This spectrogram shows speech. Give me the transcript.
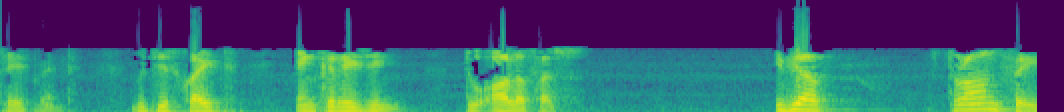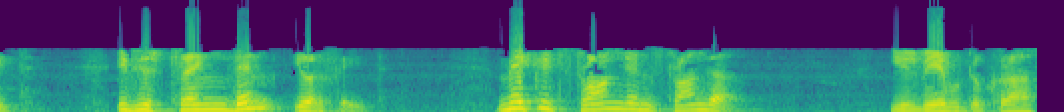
statement which is quite encouraging to all of us. If you have strong faith, if you strengthen your faith, make it strong and stronger, you'll be able to cross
